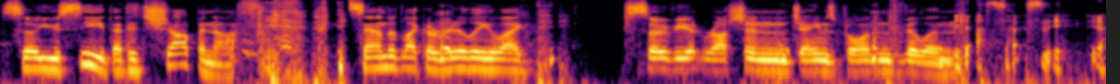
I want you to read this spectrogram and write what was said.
So you see that it's sharp enough. it sounded like a really like Soviet Russian James Bond villain. Yes, I see. Yeah.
